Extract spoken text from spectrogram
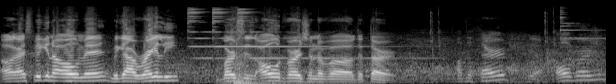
All right, speaking of old man, we got Rayleigh versus old version of uh, the third. Of the third? Yeah. Old version?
